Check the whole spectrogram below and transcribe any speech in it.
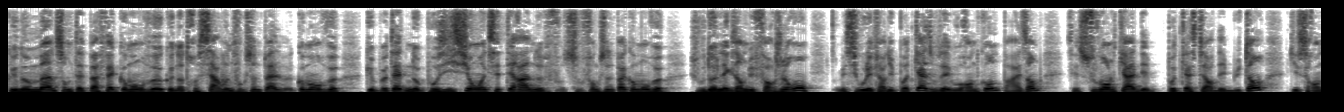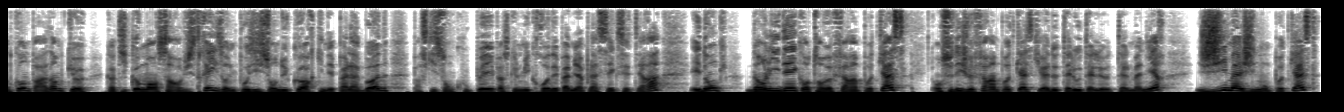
que nos mains ne sont peut-être pas faites comme on veut, que notre cerveau ne fonctionne pas comme on veut, que peut-être nos positions, etc. ne fonctionnent pas comme on veut. Je vous donne l'exemple du forgeron, mais si vous voulez faire du podcast, vous allez vous rendre compte, par exemple, c'est souvent le cas des podcasteurs débutants qui se rendent compte, par exemple, que quand ils commencent à enregistrer, ils ont une position du corps qui n'est pas la bonne, parce qu'ils sont coupés, parce que le micro n'est pas bien placé, etc. Et donc, dans l'idée, quand on veut faire un podcast, on se dit, je vais faire un podcast qui va de telle ou telle, telle manière, j'imagine mon podcast,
